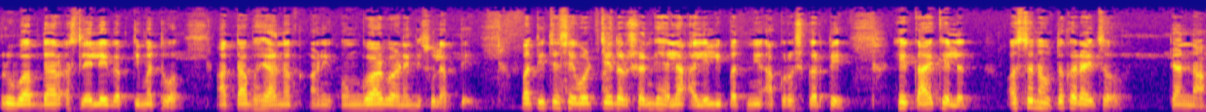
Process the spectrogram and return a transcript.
रुबाबदार असलेले व्यक्तिमत्व आता भयानक आणि ओंगाळवाणे दिसू लागते. पतीचे शेवटचे दर्शन घ्यायला आलेली पत्नी आक्रोश करते. हे काय केलं असं नव्हतं करायचं. त्यांना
